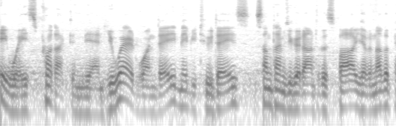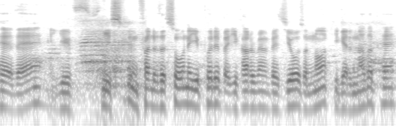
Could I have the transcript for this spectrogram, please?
a waste product in the end. You wear it one day, maybe two days. Sometimes you go down to the spa, you have another pair there. You've, you, in front of the sauna, you put it, but you can't remember if it's yours or not. You get another pair,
